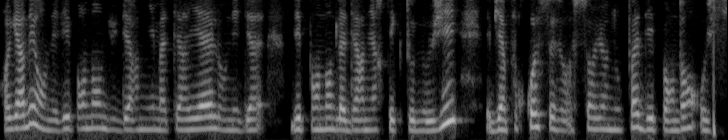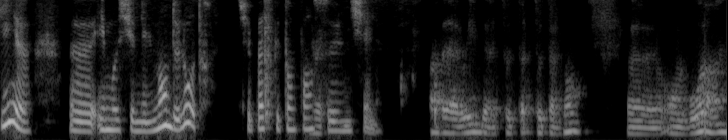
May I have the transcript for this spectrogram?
Regardez, on est dépendant du dernier matériel, on est dépendant de la dernière technologie. Eh bien, pourquoi serions-nous pas dépendants aussi euh, émotionnellement de l'autre? Je ne sais pas ce que tu en penses, Michel. Ah ben oui, ben, tota-, totalement. Euh, on le voit, hein,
